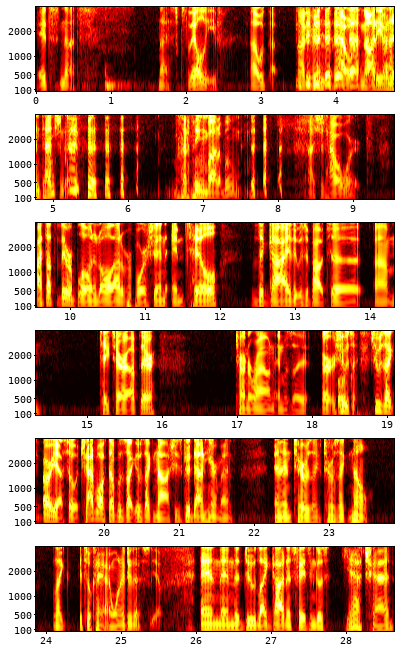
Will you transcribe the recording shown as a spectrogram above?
It's nuts. Nice. So they all leave. I was not even. that was not even intentional. Bada bing, bada boom. That's just how it worked. I thought that they were blowing it all out of proportion until the guy that was about to um, take Tara up there turned around and was like, or she was she was like, oh yeah. So Chad walked up, was like, it was like, nah, she's good down here, man. And then Tara was like, Tara was like, no, like it's okay. I want to do this. Yeah. And then the dude like got in his face and goes, "Yeah, Chad,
